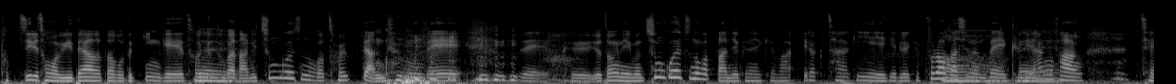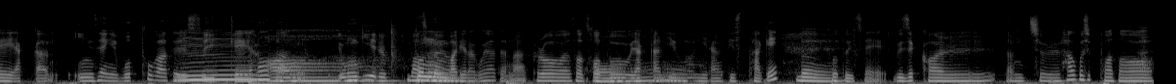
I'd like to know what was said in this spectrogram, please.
덕질이 정말 위대하다고 느낀 게 저게 네. 누가 남이 충고해 주는 거 절대 안 되는데 이제 그 요정님은 충고해 주는 것도 아니고 그냥 이렇게 막 이렇게 자기 얘기를 이렇게 풀어가시는데 아, 그게 네. 항상 제 약간 인생의 모토가 될수 음, 있게 항상 아. 용기를. 돋는 말이라고 해야 되나 그래서 저도 어. 약간 이분이랑 비슷하게 네. 저도 이제 뮤지컬 연출하고 싶어서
